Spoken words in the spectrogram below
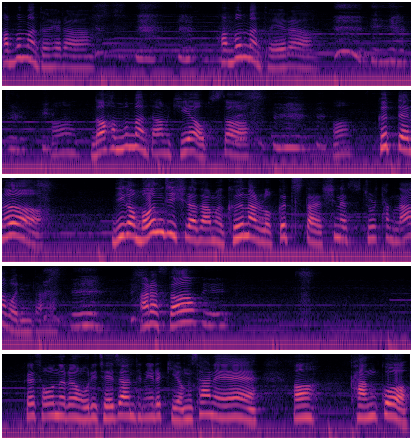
한 번만 더 해라. 한 번만 더 해라. 어, 너한 번만 더 하면 기회 없어. 어? 그때는 네가 뭔 짓이라도 하면 그날로 끝이다. 신에서 줄탁 나와버린다. 알았어? 그래서 오늘은 우리 제자한테는 이렇게 영산에 어, 감고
